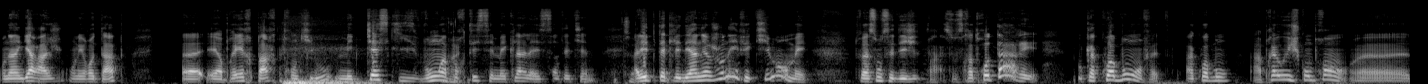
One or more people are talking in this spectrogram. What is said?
On a un garage, on les retape, euh, et après, ils repartent tranquillou. Mais qu'est-ce qu'ils vont apporter ces mecs-là à la Saint-Etienne? Allez, peut-être les dernières journées, effectivement, mais de toute façon, c'est déjà... enfin, ce sera trop tard. Et... Donc, à quoi bon, en fait? À quoi bon? Après, oui, je comprends. Euh,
